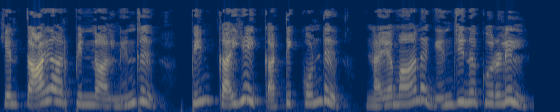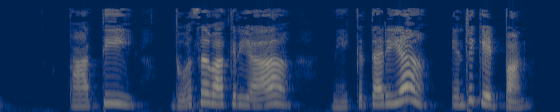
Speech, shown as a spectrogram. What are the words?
என் தாயார் பின்னால் நின்று பின் கையை கட்டிக்கொண்டு நயமான கெஞ்சின குரலில் பாத்தி தோசை வாக்குறியா? நேக்கு தரியா? என்று கேட்பான்.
